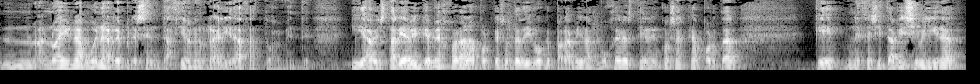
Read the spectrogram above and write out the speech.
no hay una buena representación en realidad actualmente. Y estaría bien que mejorara, porque eso te digo que para mí las mujeres tienen cosas que aportar que necesita visibilidad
